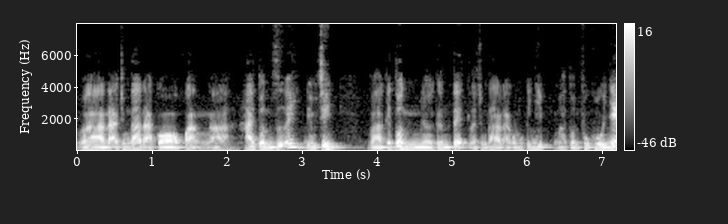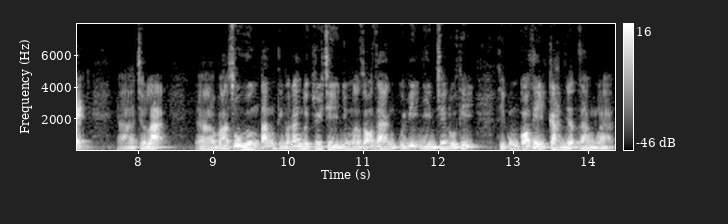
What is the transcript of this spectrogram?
và đã chúng ta đã có khoảng à, 2 tuần rưỡi điều chỉnh. Và cái tuần gần Tết là chúng ta đã có một cái nhịp mà tuần phục hồi nhẹ à, trở lại à, và xu hướng tăng thì vẫn đang được duy trì nhưng mà rõ ràng quý vị nhìn trên đồ thị thì cũng có thể cảm nhận rằng là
